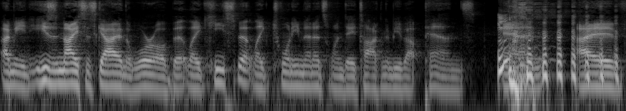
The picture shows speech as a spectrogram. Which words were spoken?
I mean, he's the nicest guy in the world, but like he spent like 20 minutes one day talking to me about pens. And I've,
